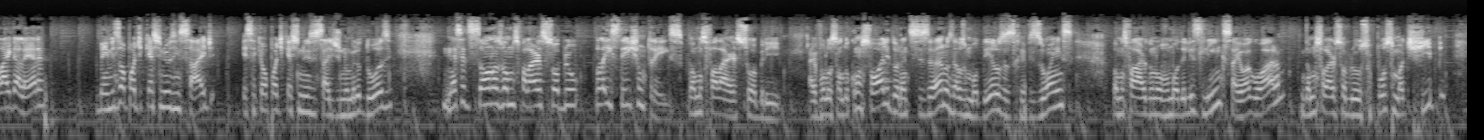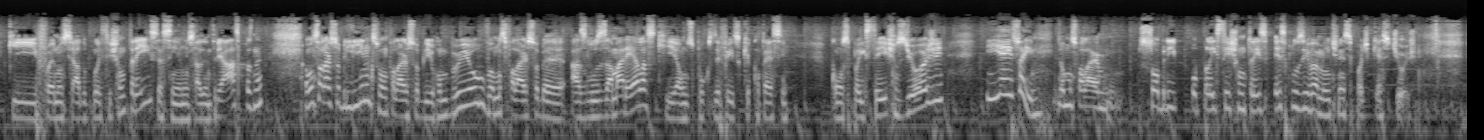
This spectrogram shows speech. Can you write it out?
Fala aí, galera. Bem-vindos ao podcast News Inside. Esse aqui é o podcast News Inside de número 12. Nessa edição nós vamos falar sobre o PlayStation 3. Vamos falar sobre a evolução do console durante esses anos, né, os modelos, as revisões. Vamos falar do novo modelo Slim que saiu agora. Vamos falar sobre o suposto mod chip que foi anunciado no PlayStation 3, assim anunciado entre aspas, né? Vamos falar sobre Linux, vamos falar sobre Homebrew, vamos falar sobre as luzes amarelas, que é um dos poucos defeitos que acontecem com os Playstations de hoje. E é isso aí. Vamos falar sobre o PlayStation 3 exclusivamente nesse podcast de hoje.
